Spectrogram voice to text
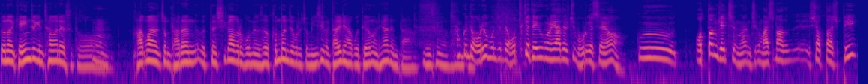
또는 개인적인 차원에서도 음. 과거와는 좀 다른 어떤 시각으로 보면서 근본적으로 좀 인식을 달리하고 대응을 해야 된다 이런 생각을 참 합니다. 근데 어려운 문제인데 어떻게 대응을 해야 될지 모르겠어요. 그 어떤 계층은 지금 말씀하셨다시피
